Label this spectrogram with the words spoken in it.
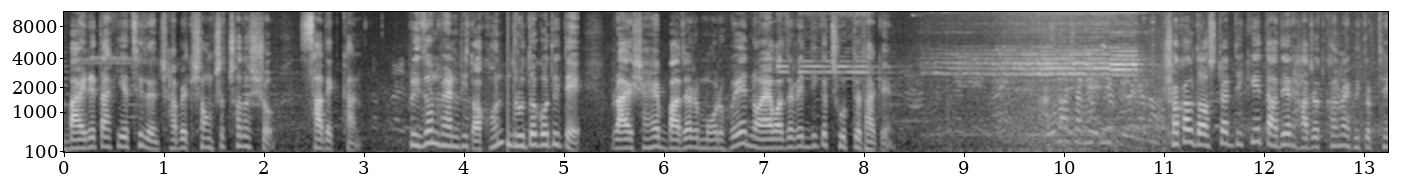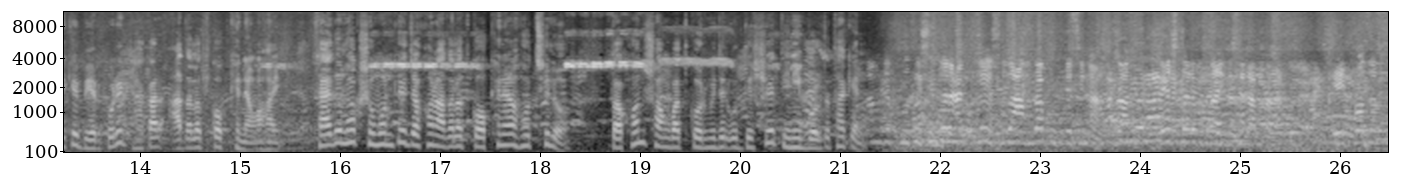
বাইরে তাকিয়েছিলেন সাবেক সংসদ সদস্য সাদেক খান। প্রিজন ভ্যানটি তখন দ্রুতগতিতে রায় সাহেব বাজার মোড় হয়ে নয়াবাজারের দিকে ছুটতে থাকে। সকাল দশটার দিকে তাদের হাজতখানার ভিতর থেকে বের করে ঢাকার আদালত কক্ষে নেওয়া হয়। সাইদুল হক সুমনকে যখন আদালত কক্ষে নেওয়া হচ্ছিল তখন সংবাদকর্মীদের উদ্দেশ্যে তিনি বলতে থাকেন যে প্রতিশোধের আগুনে শুধু আমরা পুড়তেছি না আমরা দেশ ধরে পুরাই দিচ্ছেন আপনারা। এই প্রজন্ম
